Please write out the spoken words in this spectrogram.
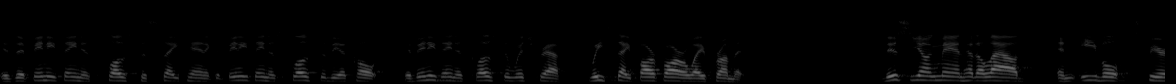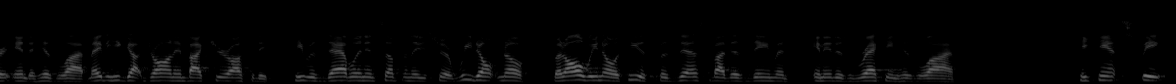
is if anything is close to satanic, if anything is close to the occult, if anything is close to witchcraft, we stay far, far away from it. This young man had allowed an evil spirit into his life. Maybe he got drawn in by curiosity. He was dabbling in something that he should. have. We don't know. But all we know is he is possessed by this demon and it is wrecking his life. He can't speak.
